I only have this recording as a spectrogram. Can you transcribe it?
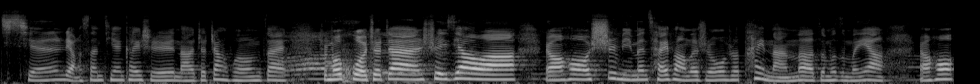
前两三天开始拿着帐篷在什么火车站睡觉啊，然后市民们采访的时候说太难了，怎么怎么样，然后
